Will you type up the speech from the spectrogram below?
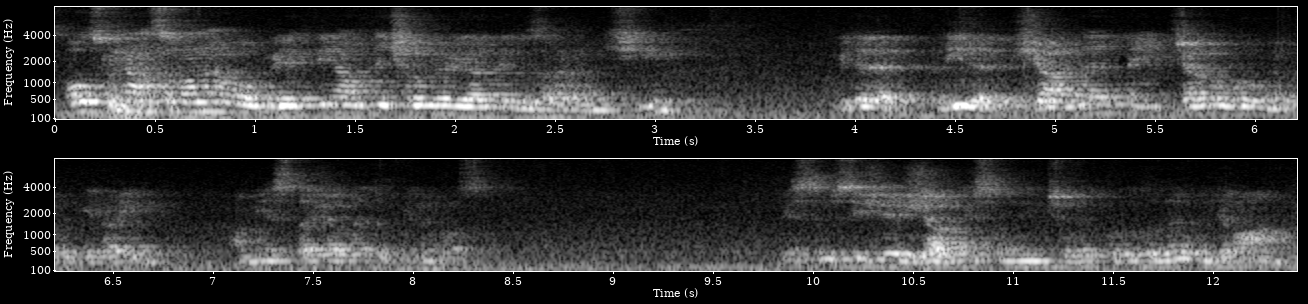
Z odfinancovaného objekty nám tečou miliardy do zahraničí, kde lidé žádné, žádnou vodu neprobírají a města žádné toky nevlastní. Myslím si, že žádný soudný člověk to neudělá.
